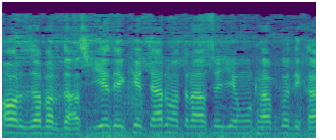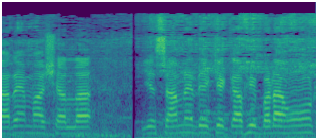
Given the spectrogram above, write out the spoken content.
और ज़बरदस्त। ये देखिए, चारों तरफ़ से ये ऊँट आपको दिखा रहे हैं, माशाल्लाह। ये सामने देखिए काफ़ी बड़ा ऊँट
